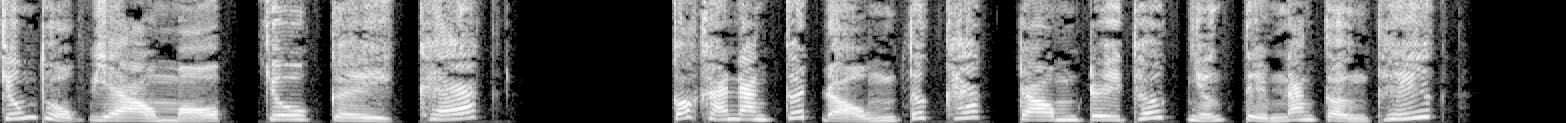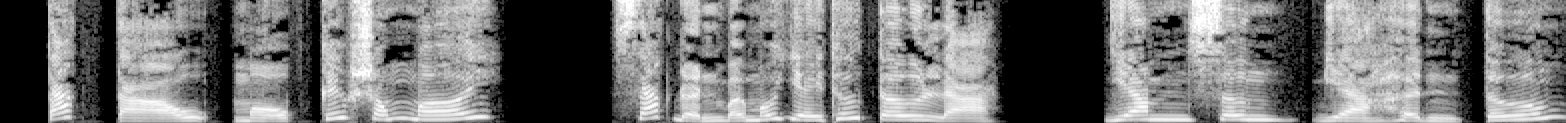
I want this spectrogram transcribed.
Chúng thuộc vào một chu kỳ khác có khả năng kích động tức khắc trong tri thức những tiềm năng cần thiết, tác tạo một kiếp sống mới, xác định bởi mối dây thứ tư là danh xưng và hình tướng.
